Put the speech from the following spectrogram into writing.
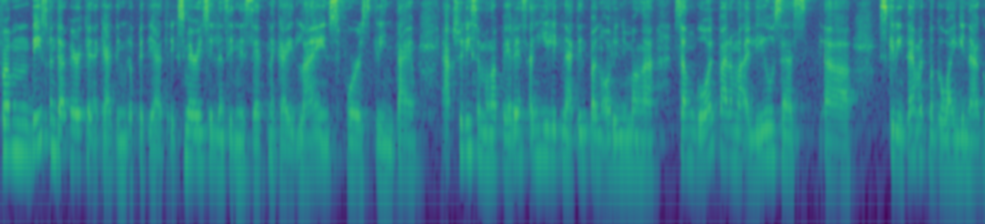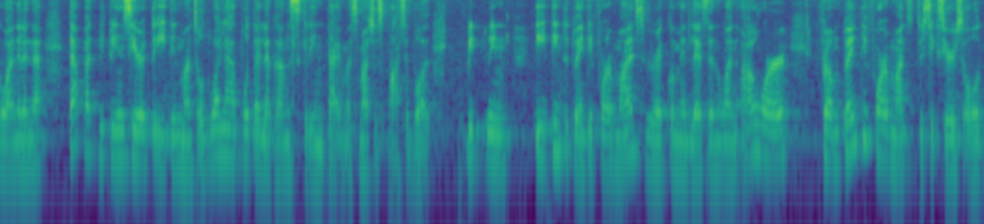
From based on the American Academy of Pediatrics, meron silang siniset na guidelines for screen time. Actually, sa mga parents, ang hilig natin panoorin yung mga sanggol para maaliw sa uh, screen time at magawa yung ginagawa nila na dapat between 0 to 18 months old, wala po talagang screen time as much as possible. Between 18 to 24 months, we recommend less than 1 hour. From 24 months to 6 years old,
